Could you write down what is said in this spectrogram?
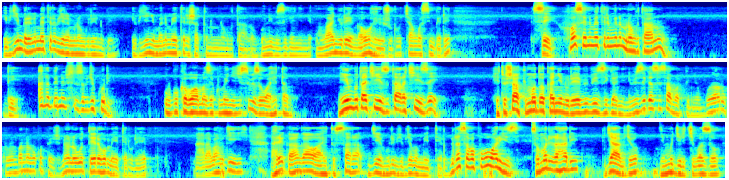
Iby'imbere ni metero ebyiri na mirongo irindwi iby'inyuma ni metero eshatu na mirongo itanu. Ubwo ni ibiziga nyine. Umwanya urengaho hejuru cyangwa se imbere c. Hose ni metero imwe na mirongo itanu. D. A na ni ibisubizo by'ukuri. Ubwo ukaba wamaze kumenya igisubizo wahitamo. Nimba utakizi utarakize. Hita ushaka imodoka nyine urebe ibiziga nyine. Ibiziga si amapine ubwo hari ukuntu mba nabakopeje noneho utereho metero urebe. Narababwiye. Ariko aha ngaha wahita usara ugiye muri ibyo by'amametero birasaba kuba warize. Isomo rirahari ryabyo ntimugire ikibazo.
